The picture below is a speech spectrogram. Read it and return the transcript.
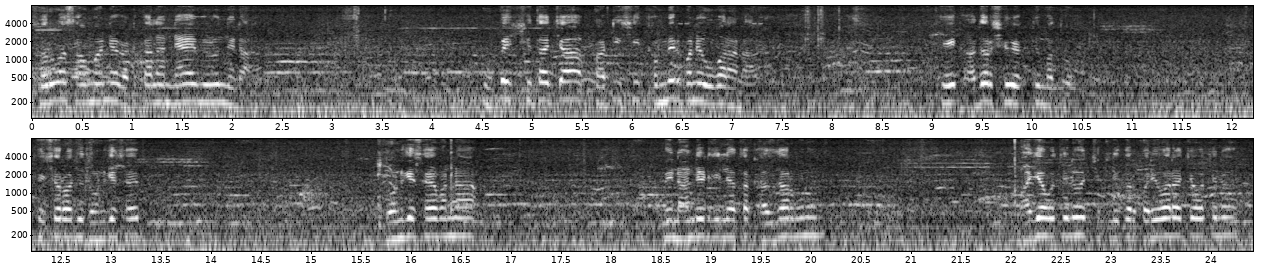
सर्वसामान्य घटकाला न्याय मिळवून देणार. उपेक्षिताच्या पाठीशी खंबीरपणे उभा राहणार. एक आदर्श व्यक्तिमत्व. केशवरावजी धोंडगे साहेब. धोंडगे साहेबांना मी नांदेड जिल्ह्याचा खासदार म्हणून माझ्या वतीनं चिखलीकर परिवाराच्या वतीनं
